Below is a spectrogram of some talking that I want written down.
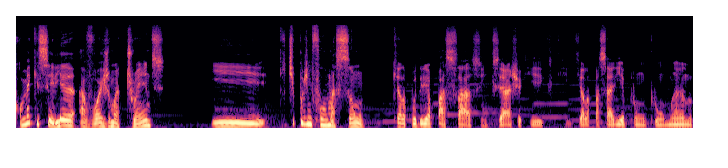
Como é que seria a voz de uma trans e que tipo de informação que ela poderia passar, assim, que você acha que, que, que ela passaria para um, um humano,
